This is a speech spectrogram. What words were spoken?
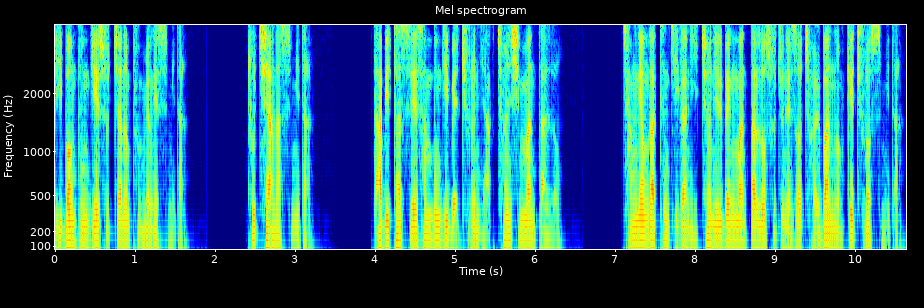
이번 분기의 숫자는 분명했습니다. 좋지 않았습니다. 나비타스의 3분기 매출은 약 1010만 달러. 작년 같은 기간 2100만 달러 수준에서 절반 넘게 줄었습니다.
